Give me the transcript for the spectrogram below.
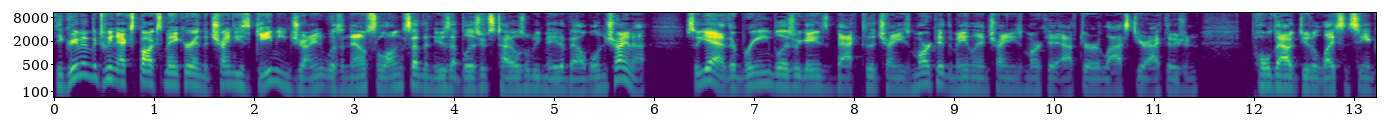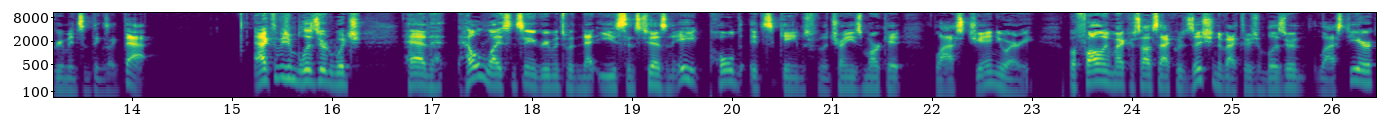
The agreement between Xbox maker and the Chinese gaming giant was announced alongside the news that Blizzard's titles will be made available in China. So yeah, they're bringing Blizzard games back to the Chinese market, the mainland Chinese market after last year Activision pulled out due to licensing agreements and things like that. Activision Blizzard, which had held licensing agreements with NetEase since 2008, pulled its games from the Chinese market last January. But following Microsoft's acquisition of Activision Blizzard last year,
